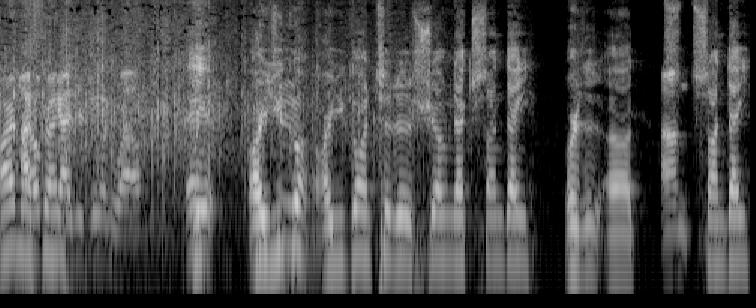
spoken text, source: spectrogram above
All right, my I hope friend. you guys are doing well. Hey, are you go, Are you going to the show next Sunday or the uh, Um, Sunday?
